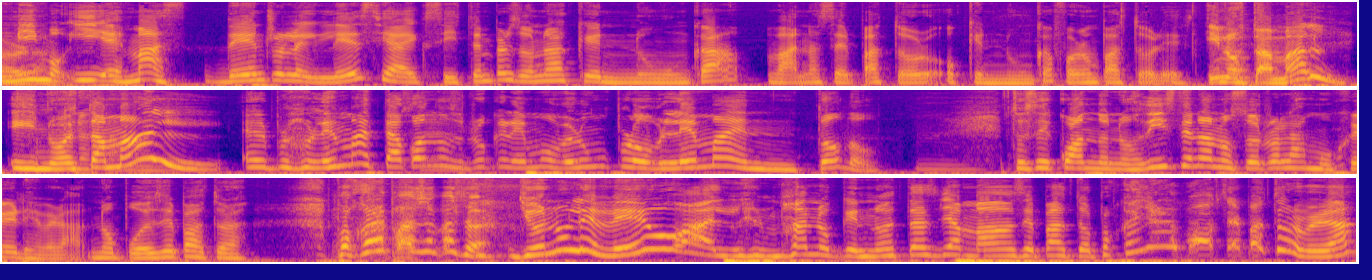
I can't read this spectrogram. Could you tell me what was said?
¿verdad? mismo. Y es más, dentro de la iglesia existen personas que nunca van a ser pastor o que nunca fueron pastores. Y no está mal. Y no está mal. El problema está cuando nosotros queremos ver un problema en todo. Entonces, cuando nos dicen a nosotros las mujeres, ¿verdad? No puede ser pastora. ¿Por qué no puedo ser pastora? Yo no le veo al hermano que no estás llamado a ser pastor. ¿Por qué yo no puedo ser pastor, verdad?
